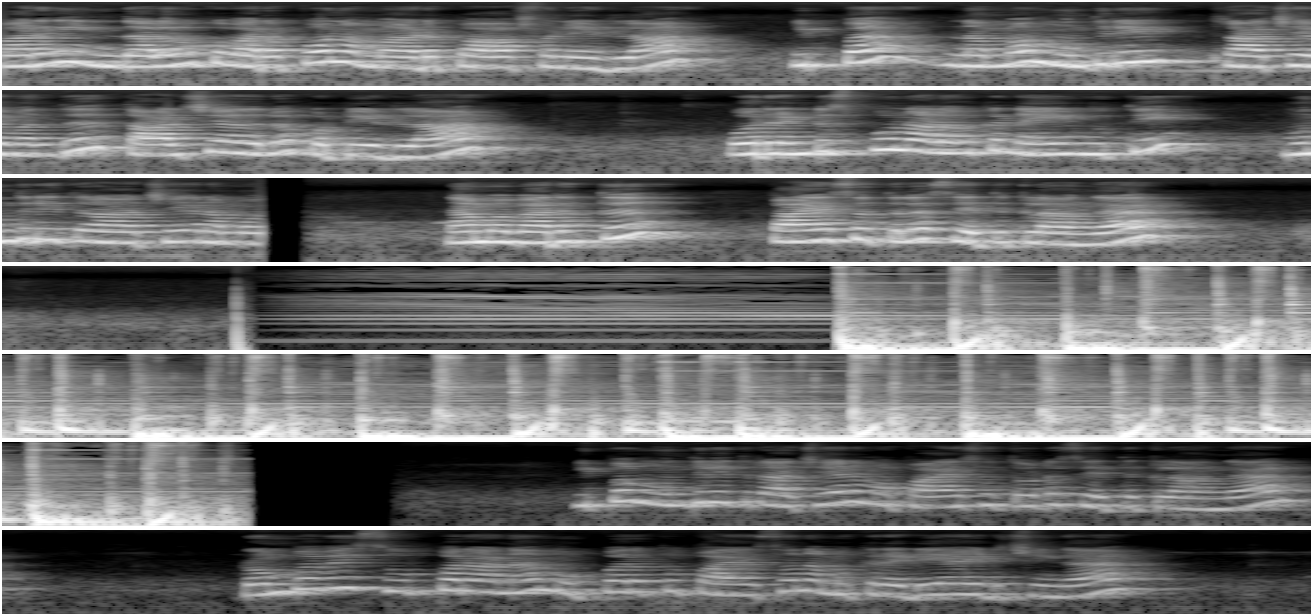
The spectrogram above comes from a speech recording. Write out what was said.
பாருங்கள் இந்த அளவுக்கு வரப்போ நம்ம அடுப்பை ஆஃப் பண்ணிடலாம். இப்போ நம்ம முந்திரி திராட்சையை வந்து தாளித்து அதில் கொட்டிடலாம். ஒரு ரெண்டு ஸ்பூன் அளவுக்கு நெய் ஊற்றி முந்திரி திராட்சையை நம்ம நம்ம வறுத்து பாயசத்தில் சேர்த்துக்கலாங்க. முந்திரி திராட்சையை நம்ம பாயசத்தோடு சேர்த்துக்கலாங்க. ரொம்பவே சூப்பரான முப்பருப்பு பாயசம் நமக்கு ரெடி ஆயிடுச்சுங்க.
